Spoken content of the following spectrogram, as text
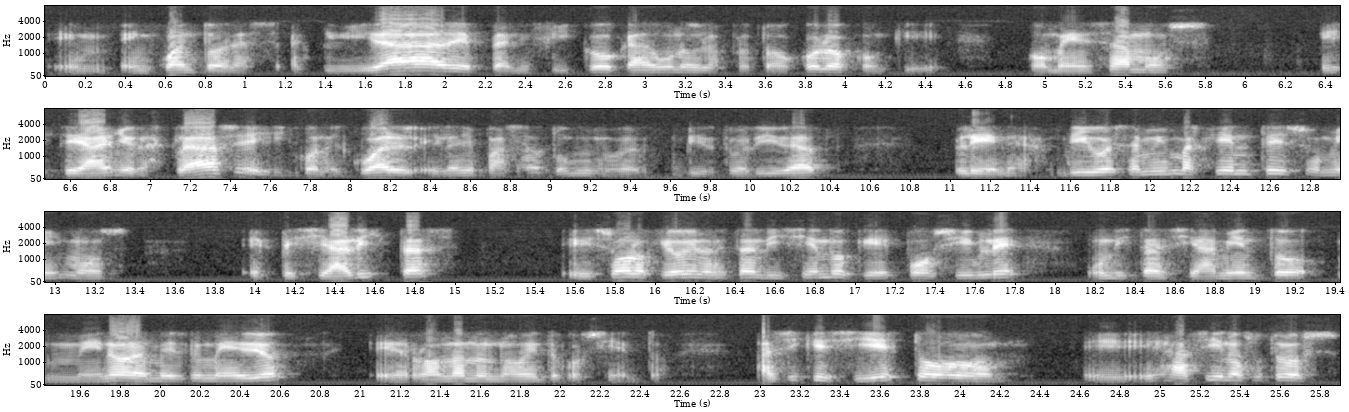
en, en cuanto a las actividades, planificó cada uno de los protocolos con que comenzamos este año las clases y con el cual el año pasado tuvimos virtualidad plena. Digo, esa misma gente, esos mismos especialistas, eh, son los que hoy nos están diciendo que es posible un distanciamiento menor al metro y medio, eh, rondando un 90%. Así que si esto eh, es así, nosotros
